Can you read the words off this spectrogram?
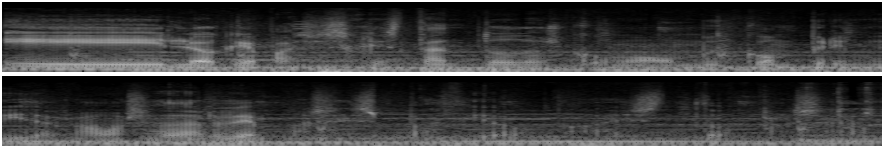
Y lo que pasa es que están todos como muy comprimidos. Vamos a darle más espacio a esto. Pasar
